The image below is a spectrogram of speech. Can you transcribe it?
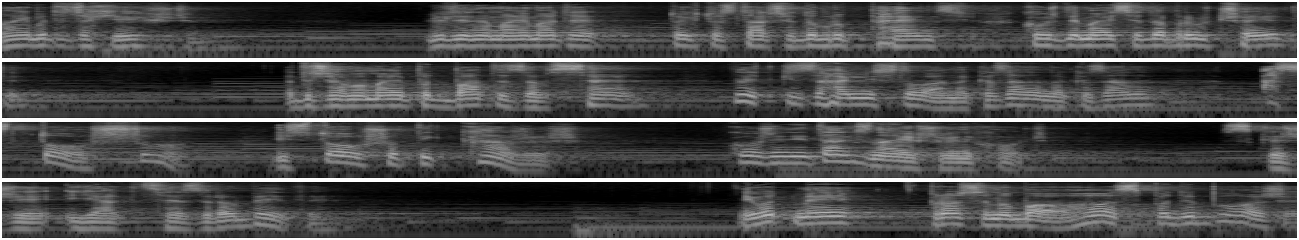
має бути захищена. Людина має мати той, хто старший, добру пенсію, кожен має себе добре вчити. А держава має подбати за все. Навіть такі загальні слова наказали, наказали. А з того що? І з того, що ти кажеш, кожен і так знає, що він хоче. Скажи, як це зробити? І от ми просимо Бога, Господи Боже,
